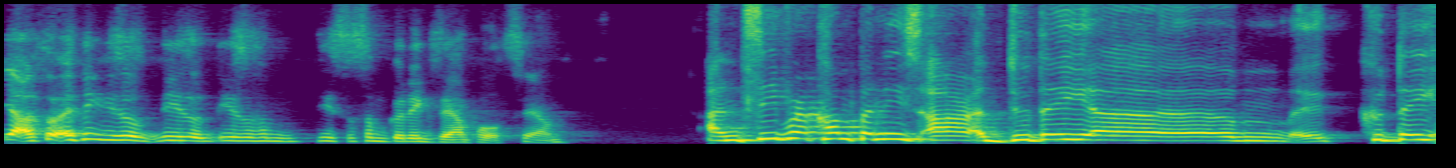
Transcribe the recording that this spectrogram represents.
yeah, so I think these are these are these are some these are some good examples. Yeah. And zebra companies are do they um, could they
